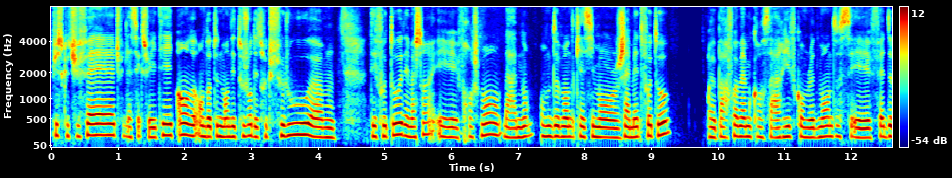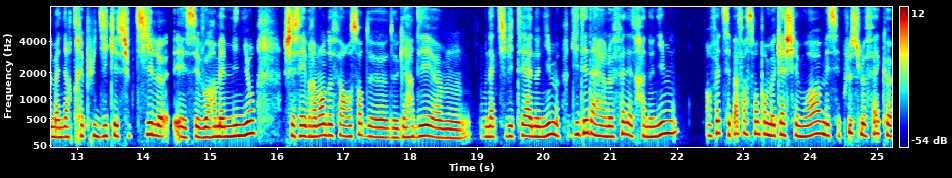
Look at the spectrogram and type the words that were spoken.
puisque tu fais tu fais de la sexualité on, doit te demander toujours des trucs chelous euh, des photos des machins. Et franchement bah non on me demande quasiment jamais de photos euh, parfois même quand ça arrive qu'on me le demande, c'est fait de manière très pudique et subtile et c'est voire même mignon. J'essaye vraiment de faire en sorte de, garder euh, mon activité anonyme. L'idée derrière le fait d'être anonyme, en fait, c'est pas forcément pour me cacher moi, mais c'est plus le fait que,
